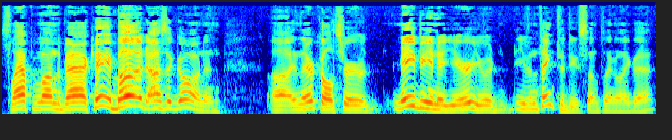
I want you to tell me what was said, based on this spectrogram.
slap them on the back, hey, bud, how's it going? And uh, in their culture, maybe in a year you would even think to do something like that.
